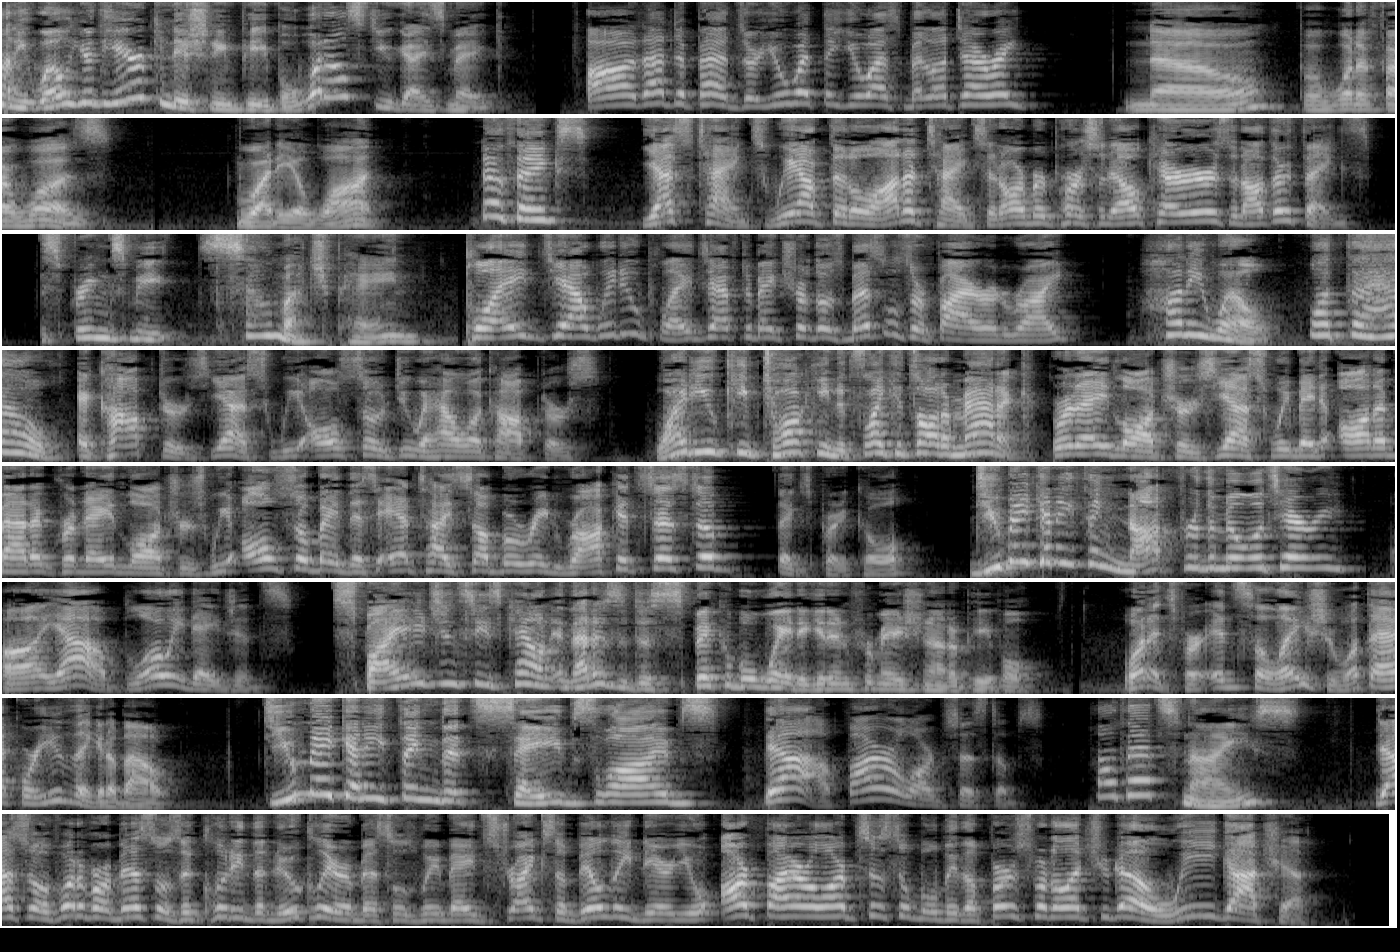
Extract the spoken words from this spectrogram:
Honeywell. You're the air conditioning people. What else do you guys make? Uh, that depends. Are you with the U.S. military? No, but what if I was? What do you want? No thanks. Yes, tanks. We outfit a lot of tanks and armored personnel carriers and other things. This brings me so much pain. Planes? Yeah, we do planes. You have to make sure those missiles are firing right. Honeywell, what the hell? Helicopters. Yes, we also do helicopters. Why do you keep talking? It's like it's automatic. Grenade launchers. Yes, we made automatic grenade launchers. We also made this anti-submarine rocket system. Thing's pretty cool. Do you make anything not for the military? Uh, yeah, blowing agents. Spy agencies count, and that is a despicable way to get information out of people. What? It's for insulation. What the heck were you thinking about? Do you make anything that saves lives? Yeah, fire alarm systems. Oh, that's nice. Yeah, so if one of our missiles, including the nuclear missiles we made, strikes a building near you, our fire alarm system will be the first one to let you know we gotcha.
